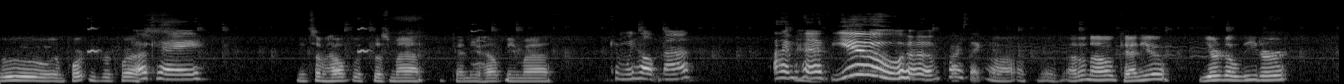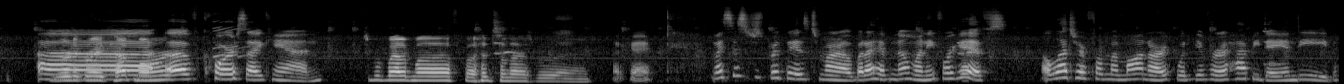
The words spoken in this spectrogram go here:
Ooh, important request. Okay. Need some help with this math. Can you help me math? Can we help math? I'm half you! Of course I can. Oh, okay. I don't know. Can you? You're the leader. Uh, you're the great cat monarch. Of course I can. Super bad at math, but it's a nice. Okay. My sister's birthday is tomorrow, but I have no money for gifts. A letter from my monarch would give her a happy day indeed.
